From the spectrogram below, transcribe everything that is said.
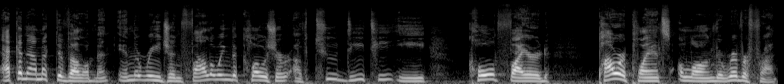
economic development in the region following the closure of two DTE coal fired power plants along the riverfront,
